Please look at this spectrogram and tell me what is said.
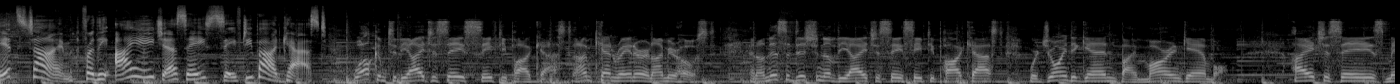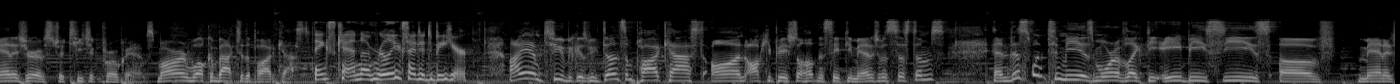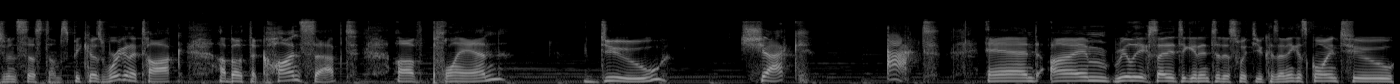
It's time for the IHSA Safety Podcast. Welcome to the IHSA Safety Podcast. I'm Ken Rayner and I'm your host. And on this edition of the IHSA Safety Podcast, we're joined again by Maren Gamble. IHSA's Manager of Strategic Programs. Maren, welcome back to the podcast. Thanks, Ken. I'm really excited to be here. I am too, because we've done some podcasts on occupational health and safety management systems. And this one to me is more of like the ABCs of management systems, because we're going to talk about the concept of plan, do, check, act. And I'm really excited to get into this with you because I think it's going to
